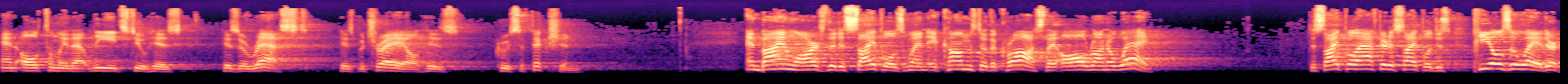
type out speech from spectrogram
and ultimately that leads to his, his arrest, his betrayal, his crucifixion. And by and large, the disciples, when it comes to the cross, they all run away. Disciple after disciple just peels away. They're,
